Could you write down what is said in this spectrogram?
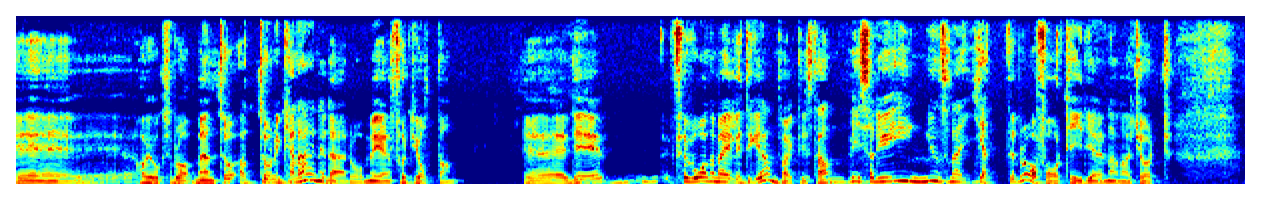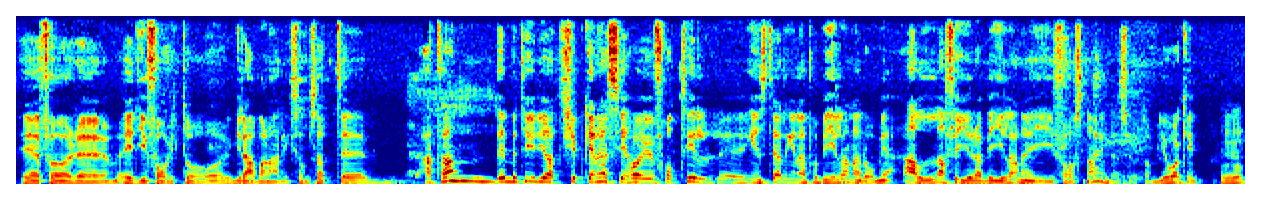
Eh, har ju också bra, men to, att Tony Kanaan är där då med 48. Eh, det förvånar mig lite grann faktiskt. Han visade ju ingen sån här jättebra fart tidigare när han har kört eh, för eh, Eddie Foyt och grabbarna. Liksom. Så att, eh, att han, det betyder ju att Chip Ganassi har ju fått till eh, inställningarna på bilarna då med alla fyra bilarna i Fast 9 dessutom. Joakim? Mm.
